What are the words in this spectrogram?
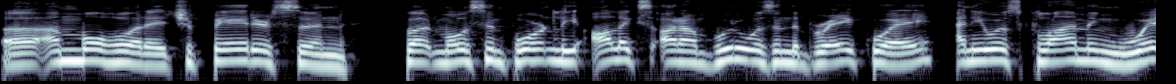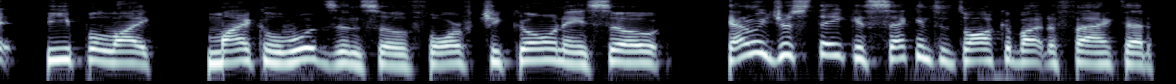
uh, a Mohoric, a Pedersen, but most importantly, Alex Aramburu was in the breakaway and he was climbing with people like Michael Woods and so forth, Ciccone. So can we just take a second to talk about the fact that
